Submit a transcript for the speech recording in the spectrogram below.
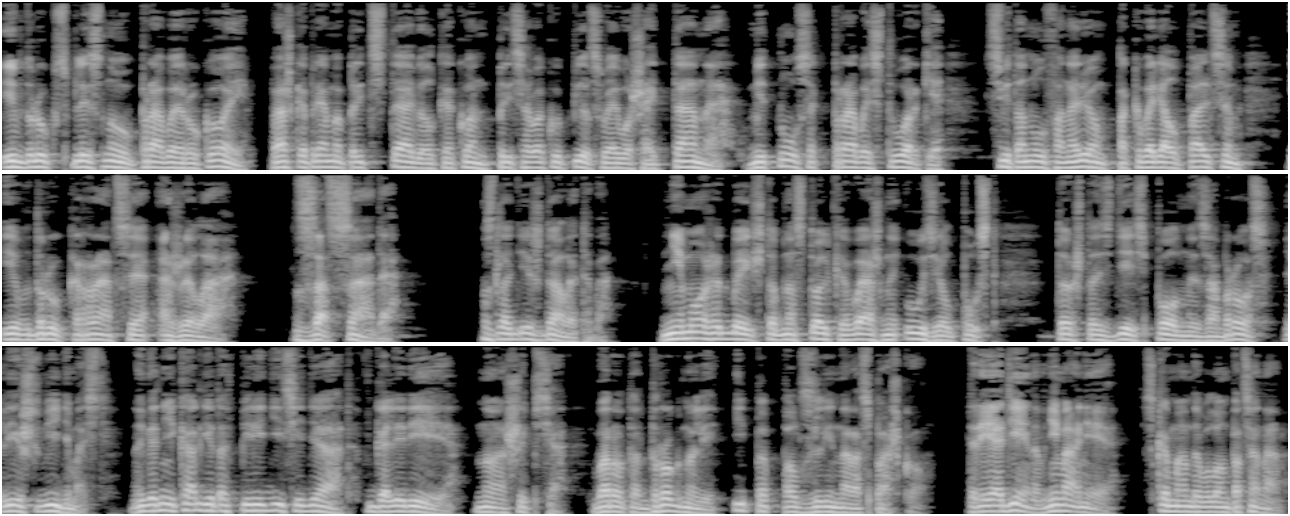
И вдруг, всплеснув правой рукой, Пашка прямо представил, как он присовокупил своего шайтана, метнулся к правой створке, светанул фонарем, поковырял пальцем, и вдруг рация ожила. Засада. Злодей ждал этого. Не может быть, чтобы настолько важный узел пуст. То, что здесь полный заброс, лишь видимость. Наверняка где-то впереди сидят, в галерее, но ошибся. Ворота дрогнули и поползли нараспашку. «Три один, внимание!» — скомандовал он пацанам.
